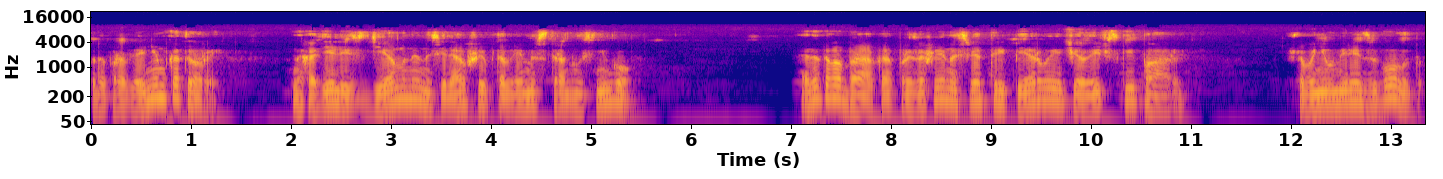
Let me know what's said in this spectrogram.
под управлением которой – находились демоны, населявшие в то время страну снегов. От этого брака произошли на свет три первые человеческие пары. Чтобы не умереть с голоду,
